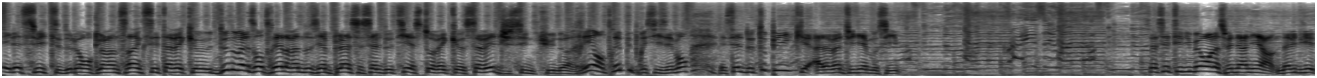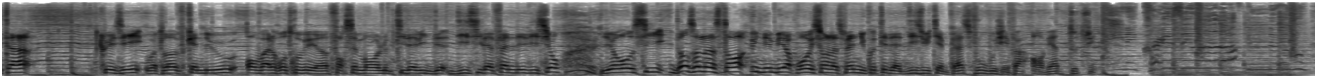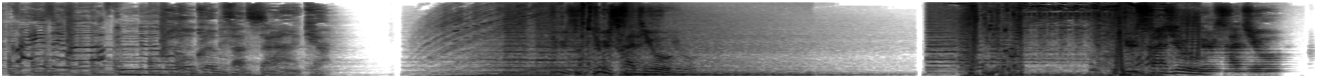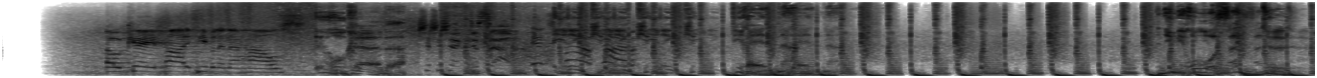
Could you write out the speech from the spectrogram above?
Et la suite de l'Euroclub 25, c'est avec euh, deux nouvelles entrées à la 22e place, celle de Tiesto avec euh, Savage, c'est une réentrée plus précisément, et celle de Topic à la 21e aussi. Ça c'était numéro 1 la semaine dernière, David Guetta, Crazy, What Love Can Do, on va le retrouver hein, forcément le petit David d'ici la fin de l'édition. Il y aura aussi dans un instant une des meilleures progressions de la semaine du côté de la 18e place, vous bougez pas, on revient tout de suite. 25. Pulse, Pulse Radio. Pulse Radio. Pulse Radio. Okay, party people in the house. Euroclub. Eric, Eric, Eric, Pirenne. Numéro 22.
